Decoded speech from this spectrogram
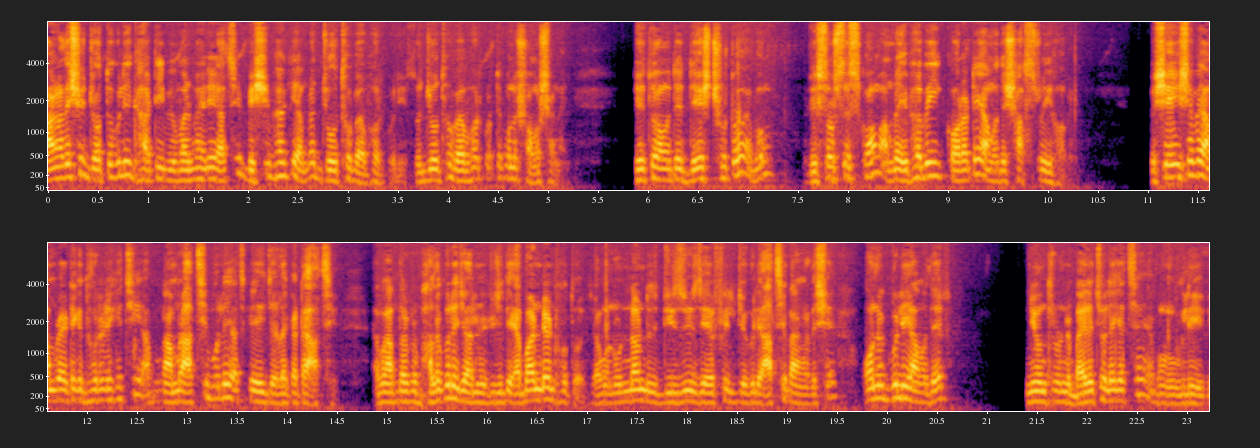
বাংলাদেশের যতগুলি ঘাঁটি বিমান বাহিনীর আছে, বেশিরভাগই আমরা যৌথ ব্যবহার করি। তো যৌথ ব্যবহার করতে কোনো সমস্যা নাই। যেহেতু আমাদের দেশ ছোট এবং রিসোর্সেস কম, আমরা এভাবেই করাটাই আমাদের সাশ্রয়ী হবে। তো সেই হিসেবে আমরা এটাকে ধরে রেখেছি এবং আমরা আছি বলেই আজকে এই এলাকাটা আছে। এবং আপনারা ভালো করে জানেন যদি অ্যাবান্ডেন্ট হতো, যেমন অন্যান্য ডিজিজ এয়ারফিল্ড যেগুলি আছে বাংলাদেশে, অনেকগুলি আমাদের নিয়ন্ত্রণের বাইরে চলে গেছে এবং ওগুলি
